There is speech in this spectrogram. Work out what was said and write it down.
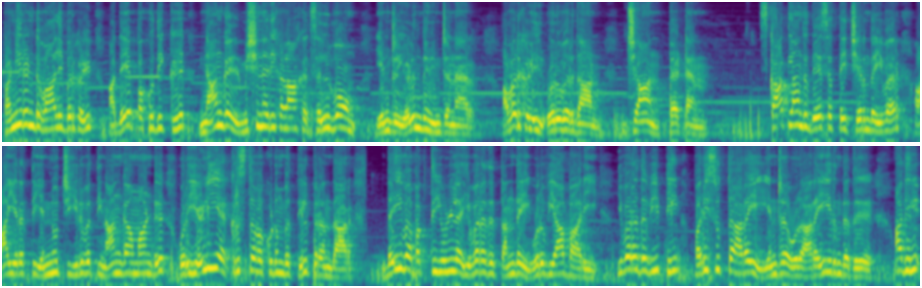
பன்னிரண்டு வாலிபர்கள் அதே பகுதிக்கு நாங்கள் மிஷினரிகளாக செல்வோம் என்று எழுந்து நின்றனர். அவர்களில் ஒருவர்தான் ஜான் பேட்டன். ஸ்காட்லாந்து தேசத்தைச் சேர்ந்த இவர் ஆயிரத்தி எண்ணூற்றி இருபத்தி நான்காம் ஆண்டு ஒரு எளிய கிறிஸ்தவ குடும்பத்தில் பிறந்தார். தெய்வ பக்தியுள்ள இவரது தந்தை ஒரு வியாபாரி. இவரது வீட்டில் பரிசுத்த அறை என்ற ஒரு அறை இருந்தது. அதில்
